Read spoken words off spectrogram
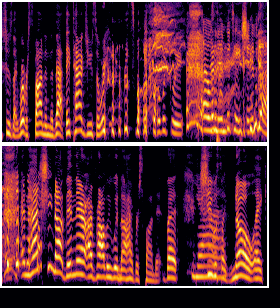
She was like, We're responding to that. They tagged you, so we're gonna respond publicly. That was an invitation. yeah. And had she not been there, I probably would not have responded. But Yeah. she was like, no, like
